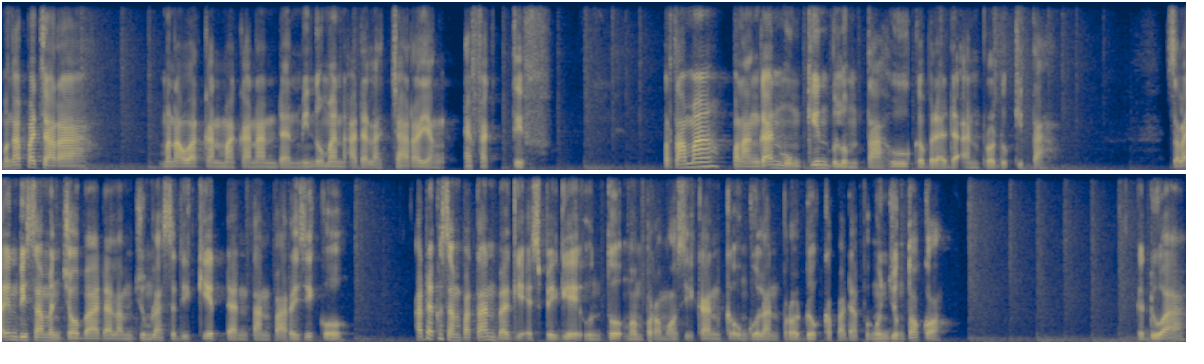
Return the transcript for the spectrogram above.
Mengapa cara menawarkan makanan dan minuman adalah cara yang efektif? Pertama, pelanggan mungkin belum tahu keberadaan produk kita. Selain bisa mencoba dalam jumlah sedikit dan tanpa risiko, ada kesempatan bagi SPG untuk mempromosikan keunggulan produk kepada pengunjung toko. Kedua,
